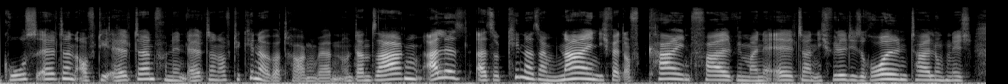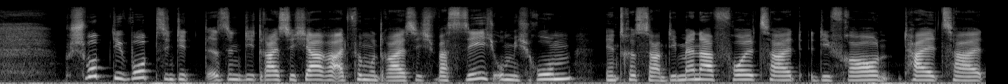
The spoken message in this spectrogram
Großeltern auf die Eltern, von den Eltern auf die Kinder übertragen werden. Und dann sagen alle, also Kinder sagen, nein, ich werde auf keinen Fall wie meine Eltern, ich will diese Rollenteilung nicht. Schwuppdiwupp sind die, sind die 30 Jahre alt, 35. Was sehe ich um mich rum? Interessant. Die Männer Vollzeit, die Frauen Teilzeit,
